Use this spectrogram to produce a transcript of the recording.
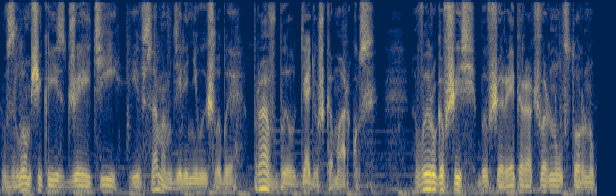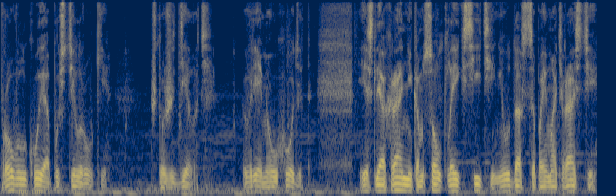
Взломщика из Джей Ти и в самом деле не вышло бы. Прав был дядюшка Маркус. Выругавшись, бывший рэпер отшвырнул в сторону проволоку и опустил руки. Что же делать? Время уходит. Если охранникам Солт-Лейк-Сити не удастся поймать Расти,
